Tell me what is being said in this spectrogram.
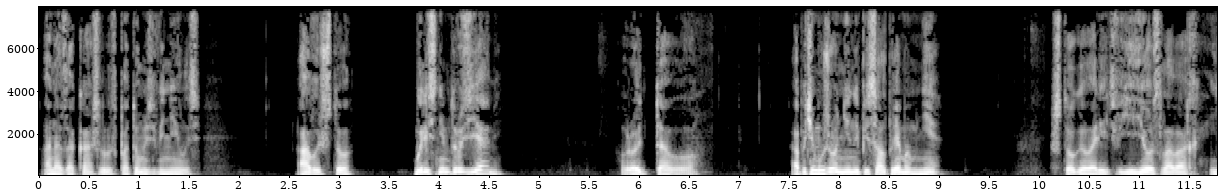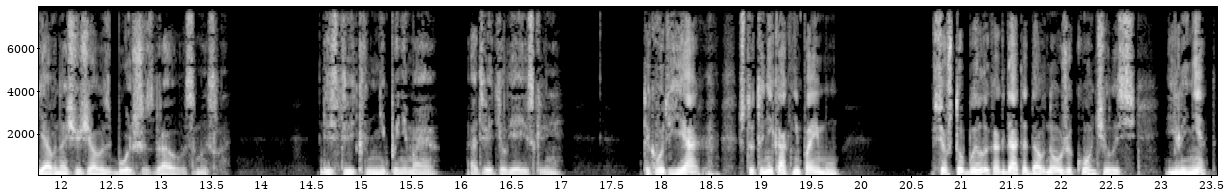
Она закашлялась, потом извинилась. А вы что, были с ним друзьями? Вроде того. А почему же он не написал прямо мне? Что говорить, в ее словах явно ощущалось больше здравого смысла. Действительно не понимаю, ответил я искренне. Так вот я что-то никак не пойму. Все, что было когда-то, давно уже кончилось или нет?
